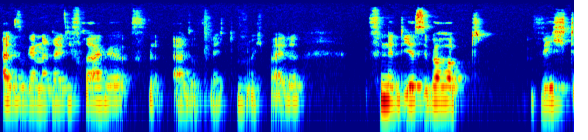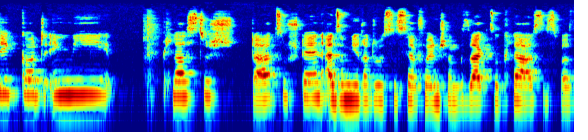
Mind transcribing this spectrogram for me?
also generell die Frage, also vielleicht an euch beide, findet ihr es überhaupt wichtig, Gott irgendwie plastisch darzustellen? Also Mira, du hast es ja vorhin schon gesagt, so klar, es ist was,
